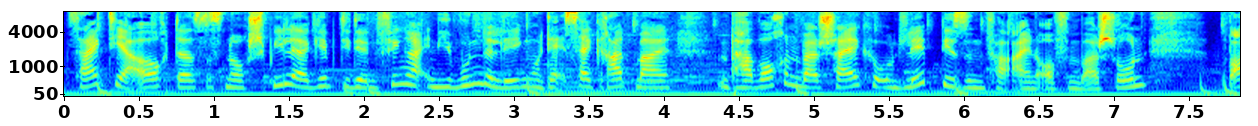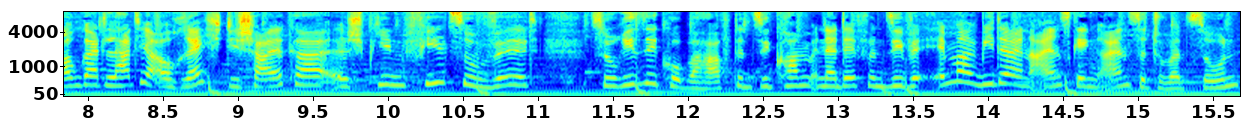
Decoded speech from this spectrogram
Zeigt ja auch, dass es noch Spieler gibt, die den Finger in die Wunde legen und der ist ja gerade mal ein paar Wochen bei Schalke und lebt diesen Verein offenbar schon. Baumgartel hat ja auch recht, die Schalker äh, spielen viel zu wild, zu risikobehaftet. Sie kommen in der Defensive immer wieder in 1 gegen 1 Situationen.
